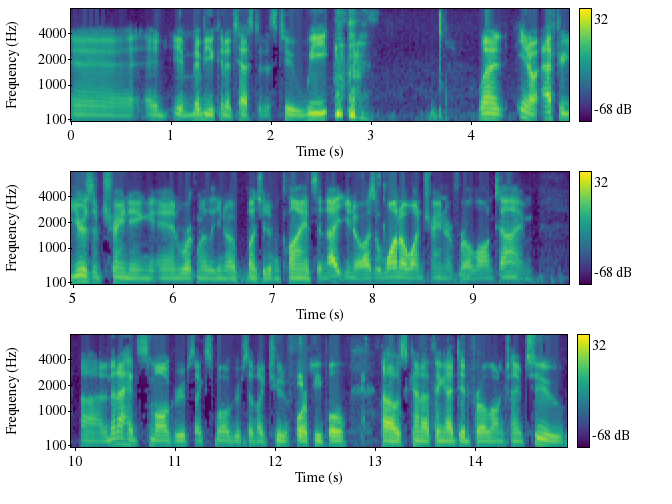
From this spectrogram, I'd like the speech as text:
uh, and maybe you can attest to this too. We, when you know, after years of training and working with you know a bunch of different clients, and I, you know, as a one-on-one trainer for a long time, uh, and then I had small groups, like small groups of like two to four people. Uh, was kind of thing I did for a long time too.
